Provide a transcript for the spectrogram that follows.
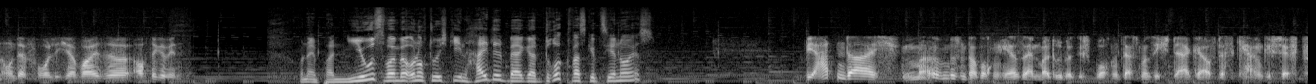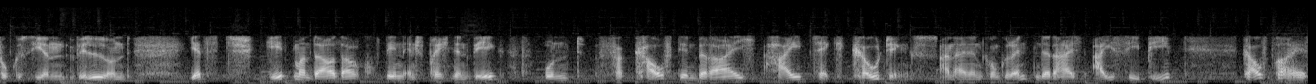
und erfreulicherweise auch der Gewinn. Und ein paar News wollen wir auch noch durchgehen. Heidelberger Druck, was gibt's hier Neues? Wir hatten da, ich muss ein paar Wochen her sein, mal drüber gesprochen, dass man sich stärker auf das Kerngeschäft fokussieren will. Und jetzt geht man da auch den entsprechenden Weg und verkauft den Bereich Hightech Coatings an einen Konkurrenten, der da heißt ICP. Kaufpreis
